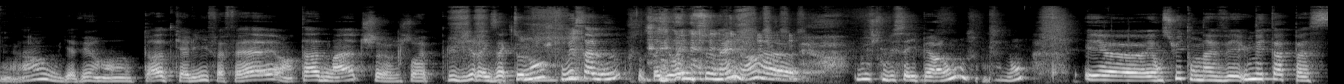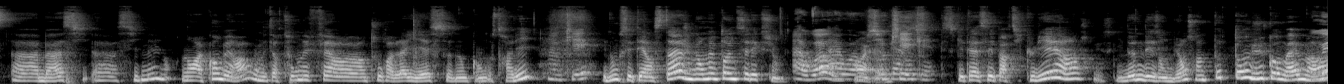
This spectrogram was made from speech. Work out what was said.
Voilà, où il y avait un tas de qualifs à faire, un tas de matchs, euh, je saurais plus dire exactement, je trouvais ça long, ça durait une semaine, hein, moi, je trouvais ça hyper long, non. Et, euh, et ensuite on avait une étape à, à, bah, à Si- à Sydney, non, non, à Canberra, on était retourné faire un tour à l'AIS, donc en Australie, Ok. et donc c'était un stage, mais en même temps une sélection. Ah waouh. Ah Ouais. Ok. ok. Ce qui était assez particulier, hein, ce qui donne des ambiances un peu tendues quand même. hein, Oui,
